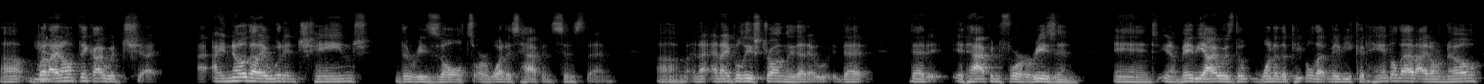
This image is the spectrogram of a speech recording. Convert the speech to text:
Uh, yeah. But I don't think I would. Ch- I know that I wouldn't change the results or what has happened since then. Um, and, I, and I believe strongly that it that that it, it happened for a reason. And you know, maybe I was the one of the people that maybe could handle that. I don't know.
